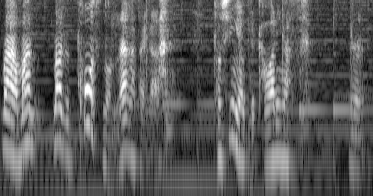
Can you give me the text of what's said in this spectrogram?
まあ、ままずコースの長さが 年によって変わります。うん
